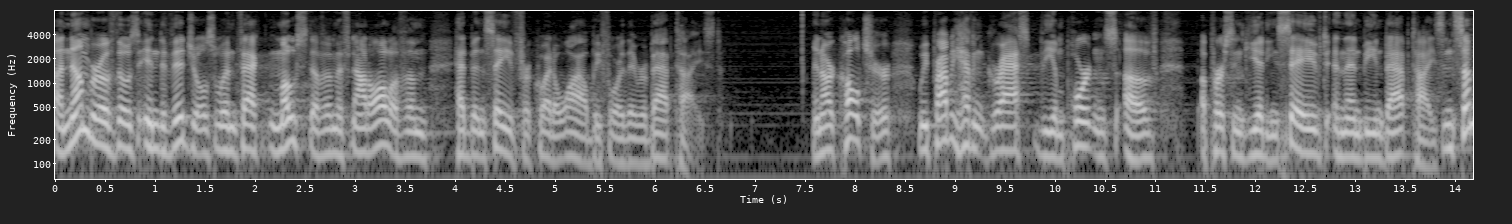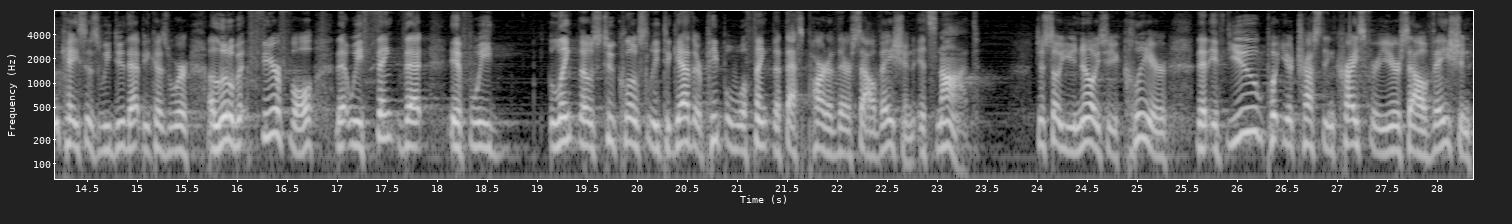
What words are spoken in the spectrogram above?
a number of those individuals, well, in fact, most of them, if not all of them, had been saved for quite a while before they were baptized in our culture, we probably haven't grasped the importance of a person getting saved and then being baptized. In some cases, we do that because we're a little bit fearful that we think that if we link those two closely together, people will think that that's part of their salvation. It's not. Just so you know, so you're clear that if you put your trust in Christ for your salvation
